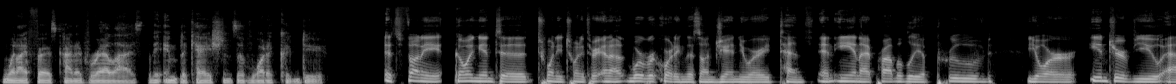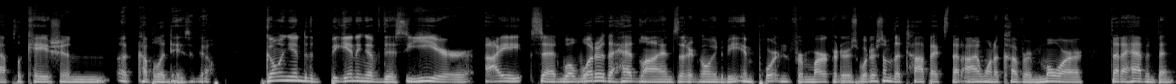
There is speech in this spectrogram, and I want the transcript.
when I first kind of realized the implications of what it could do. It's funny going into 2023, and uh, we're recording this on January 10th, and Iain, I probably approved your interview application a couple of days ago. Going into the beginning of this year, I said, well, what are the headlines that are going to be important for marketers? What are some of the topics that I want to cover more that I haven't been?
